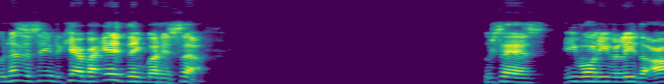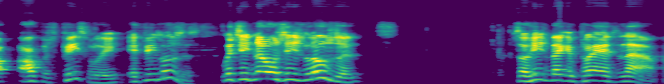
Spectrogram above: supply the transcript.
who doesn't seem to care about anything but himself, who says he won't even leave the office peacefully if he loses, which he knows he's losing. So he's making plans now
